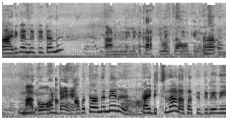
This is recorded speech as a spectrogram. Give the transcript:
ആര് നഖമുണ്ട് അപ്പൊ താൻ തന്നെയാണ്? കടിച്ചതാണോ സത്യത്തിൽ നീ?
